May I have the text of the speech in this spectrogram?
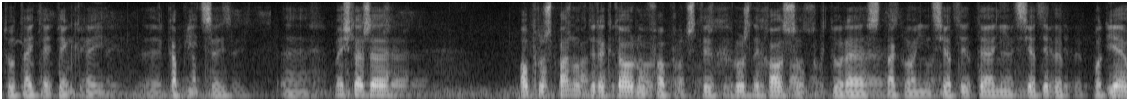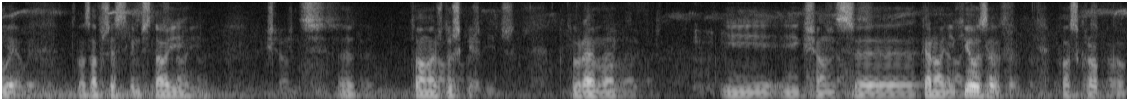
tutaj tej pięknej e, kaplicy. Myślę, że oprócz panów dyrektorów, oprócz tych różnych osób, które z taką inicjaty- inicjatywę podjęły, to za wszystkim stoi ksiądz Tomasz Duszkiewicz, któremu i, i ksiądz kanonik Józef Poskropko.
